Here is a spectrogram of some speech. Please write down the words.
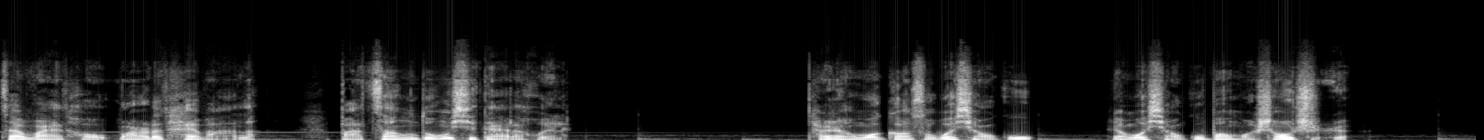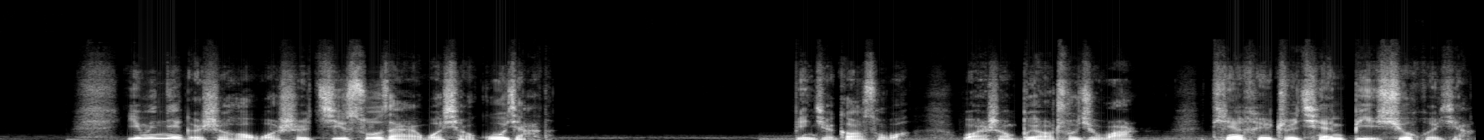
在外头玩的太晚了，把脏东西带了回来。他让我告诉我小姑，让我小姑帮我烧纸，因为那个时候我是寄宿在我小姑家的，并且告诉我晚上不要出去玩，天黑之前必须回家。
